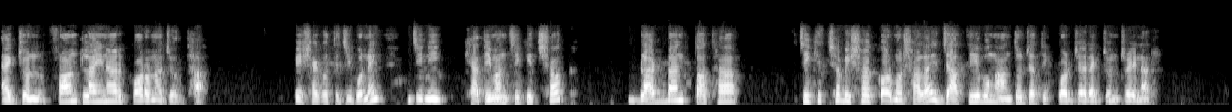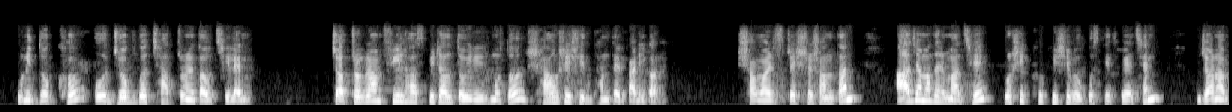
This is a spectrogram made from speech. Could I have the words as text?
একজন ফ্রন্টলাইনার করোনা যোদ্ধা। পেশাগত জীবনে যিনি খ্যাতিমান চিকিৎসক, ব্লাড ব্যাংক তথা চিকিৎসা বিষয়ক কর্মশালায় জাতীয় এবং আন্তর্জাতিক পর্যায়ের একজন ট্রেনার। উনি দক্ষ ও যোগ্য ছাত্রনেতাও ছিলেন। চট্টগ্রাম ফিল হসপিটাল তৈরির মতো সাহসী সিদ্ধান্তের কারিগর। সময়ের শ্রেষ্ঠ সন্তান আজ আমাদের মাঝে প্রশিক্ষক হিসেবে উপস্থিত হয়েছেন জনাব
